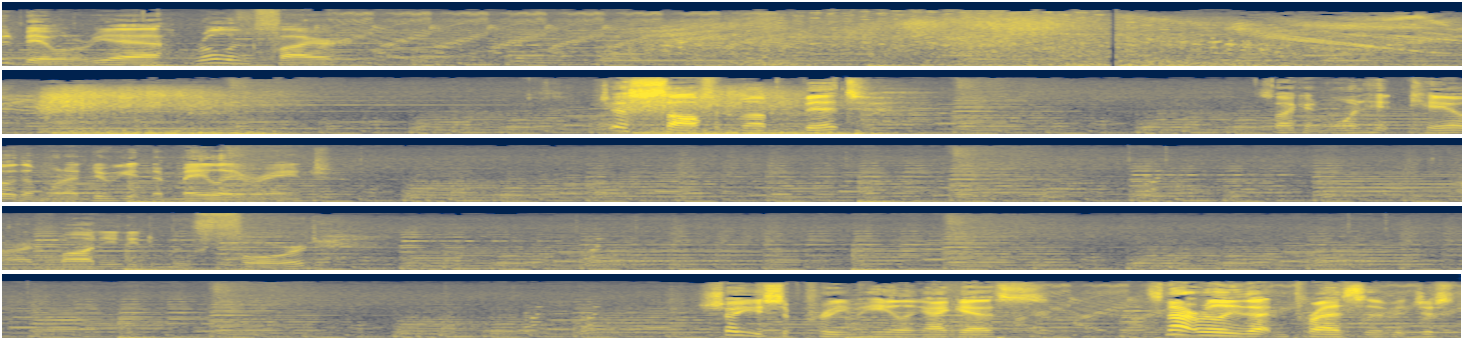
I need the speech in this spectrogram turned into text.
Should be able to, yeah. Rolling fire. Just soften them up a bit. So I can one hit KO them when I do get into melee range. Alright, Mon, you need to move forward. Show you supreme healing, I guess. It's not really that impressive, it just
